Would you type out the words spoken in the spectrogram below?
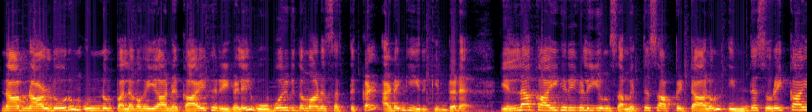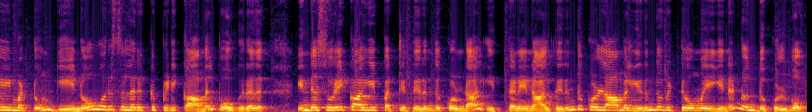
நாம் நாள்தோறும் உண்ணும் பல வகையான காய்கறிகளில் ஒவ்வொரு விதமான சத்துக்கள் அடங்கி இருக்கின்றன. எல்லா காய்கறிகளையும் சமைத்து சாப்பிட்டாலும் இந்த சுரைக்காயை மட்டும் ஏனோ ஒரு சிலருக்கு பிடிக்காமல் போகிறது. இந்த சுரைக்காயை பற்றி தெரிந்து கொண்டால் இத்தனை நாள் தெரிந்து கொள்ளாமல் இருந்து விட்டோமே என நொந்து கொள்வோம்.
